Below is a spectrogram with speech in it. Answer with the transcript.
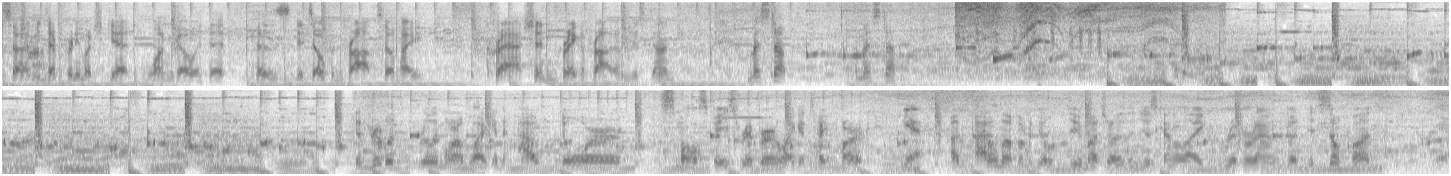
So that means I pretty much get one go with it because it's open prop. So if I crash and break a prop, I'm just done. Messed up. I messed up. The driblet's really more of like an outdoor small space ripper, like a tight park. Yeah. I'm, I don't know if I'm gonna be able to do much other than just kind of like rip around, but it's still fun. Yeah.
